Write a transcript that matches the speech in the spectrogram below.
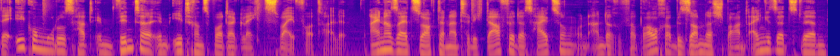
Der Eco-Modus hat im Winter im E-Transporter gleich zwei Vorteile. Einerseits sorgt er natürlich dafür, dass Heizung und andere Verbraucher besonders sparend eingesetzt werden.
